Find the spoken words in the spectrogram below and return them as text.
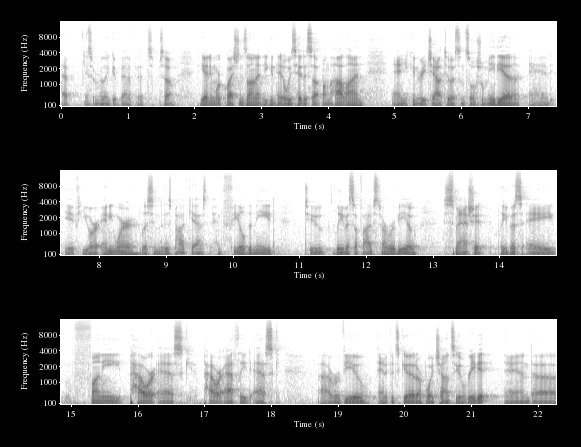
have some really good benefits. So if you got any more questions on it, you can hit, always hit us up on the hotline and you can reach out to us on social media. And if you are anywhere listening to this podcast and feel the need to leave us a five star review, smash it. Leave us a funny, power esque, power athlete esque uh, review. And if it's good, our boy Chauncey will read it. And uh,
